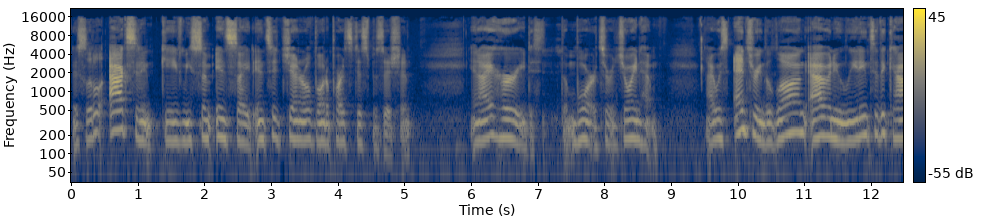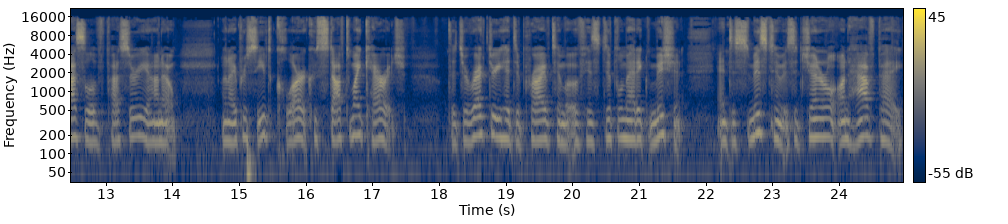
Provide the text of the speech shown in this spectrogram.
This little accident gave me some insight into General Bonaparte's disposition, and I hurried the more to rejoin him. I was entering the long avenue leading to the castle of Passeriano when I perceived Clarke, who stopped my carriage. The directory had deprived him of his diplomatic mission and dismissed him as a general on half pay.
